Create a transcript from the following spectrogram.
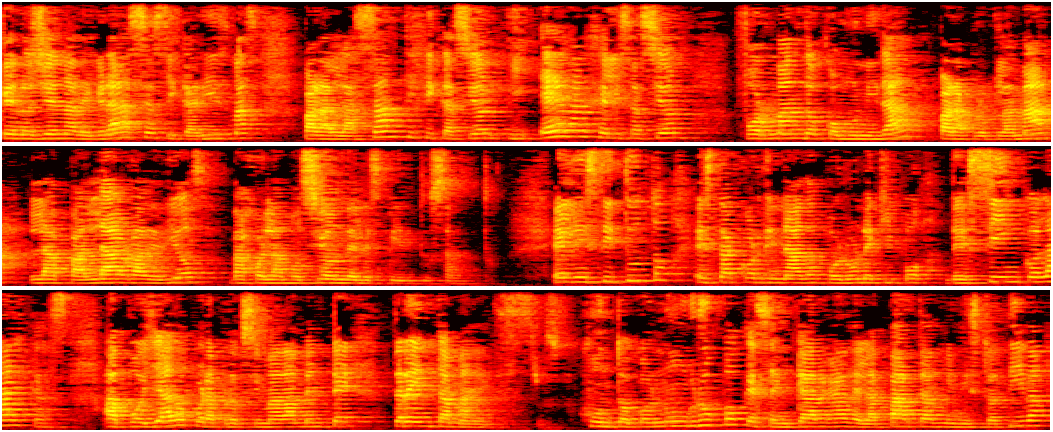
que nos llena de gracias y carismas para la santificación y evangelización, formando comunidad para proclamar la palabra de Dios bajo la moción del Espíritu Santo. El instituto está coordinado por un equipo de cinco laicas, apoyado por aproximadamente 30 maestros junto con un grupo que se encarga de la parte administrativa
